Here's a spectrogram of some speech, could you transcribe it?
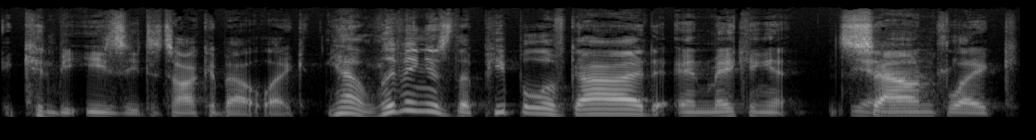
it can be easy to talk about like yeah, living as the people of God and making it yeah. sound like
